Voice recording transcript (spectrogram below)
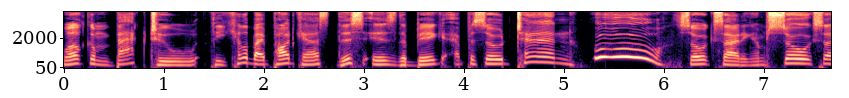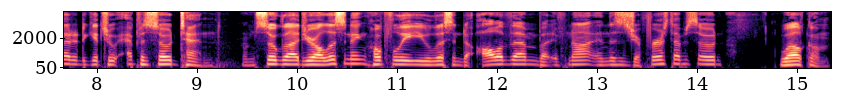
Welcome back to the Kilobyte Podcast. This is the big episode 10. Woo! So exciting. I'm so excited to get to episode 10. I'm so glad you're all listening. Hopefully, you listened to all of them, but if not, and this is your first episode, welcome.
